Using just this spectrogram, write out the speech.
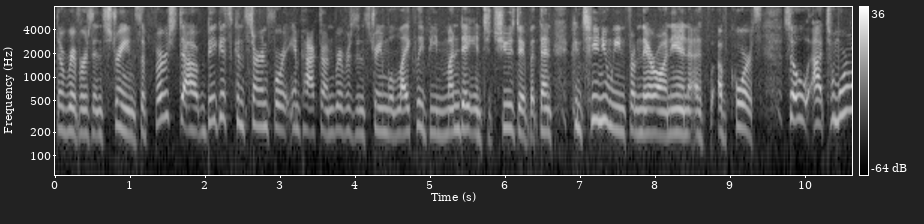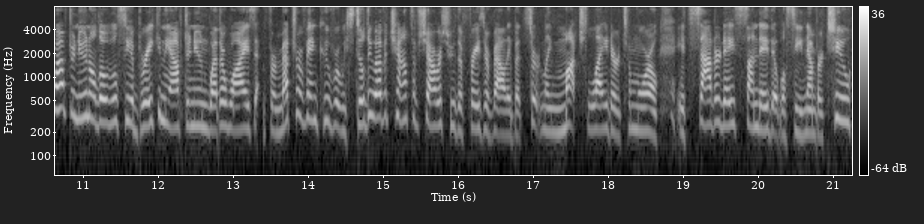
the rivers and streams. The first uh, biggest concern for impact on rivers and stream will likely be Monday into Tuesday, but then continuing from there on in, of, of course. So, uh, tomorrow afternoon, although we'll see a break in the afternoon weather wise for Metro Vancouver, we still do have a chance of showers through the Fraser Valley, but certainly much lighter tomorrow. It's Saturday, Sunday that we'll see number two,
